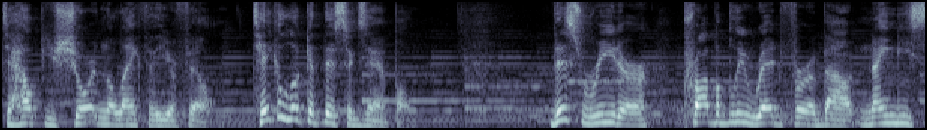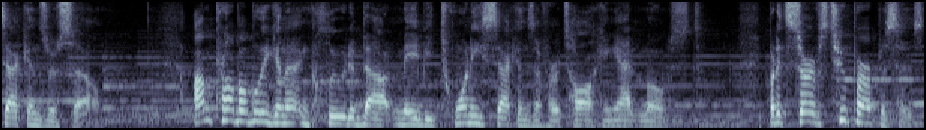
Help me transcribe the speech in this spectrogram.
to help you shorten the length of your film. Take a look at this example. This reader probably read for about 90 seconds or so. I'm probably going to include about maybe 20 seconds of her talking at most. But it serves two purposes.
